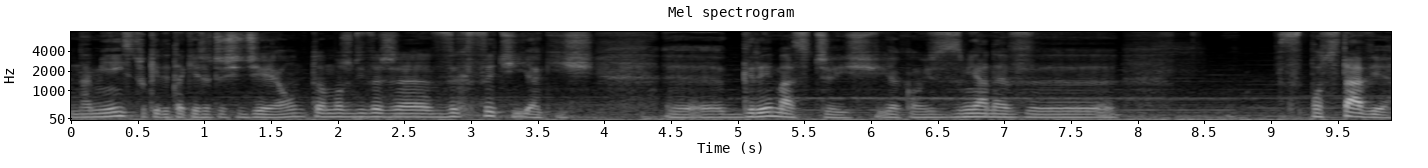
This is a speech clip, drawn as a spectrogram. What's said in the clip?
na miejscu, kiedy takie rzeczy się dzieją, to możliwe, że wychwyci jakiś y, grymas czyjś, jakąś zmianę w, w postawie.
